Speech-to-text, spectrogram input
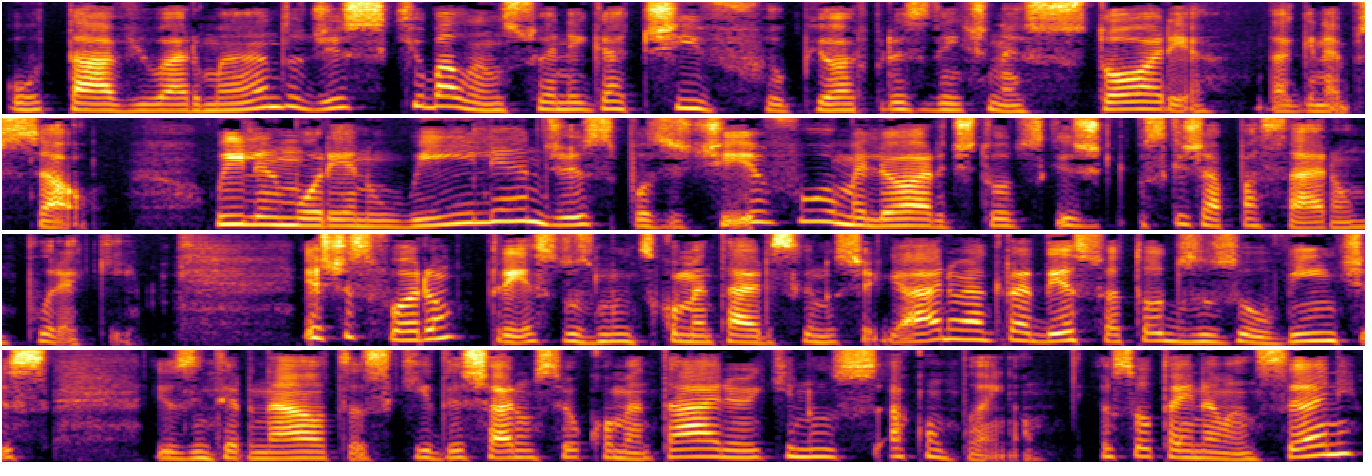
Otávio Armando disse que o balanço é negativo, é o pior presidente na história da Guiné-Bissau. William Moreno William diz positivo, o melhor de todos os que já passaram por aqui. Estes foram três dos muitos comentários que nos chegaram. Eu agradeço a todos os ouvintes e os internautas que deixaram seu comentário e que nos acompanham. Eu sou Taina Mansani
